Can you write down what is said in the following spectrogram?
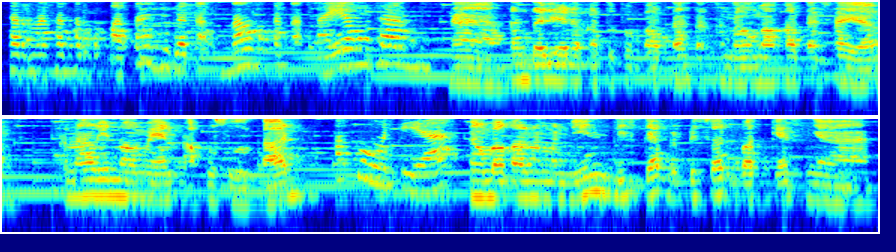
Karena kata pepatah juga tak kenal maka tak sayang Kang. Nah kan tadi ada kata pepatah tak kenal maka tak sayang. Kenalin Mamen, aku Sultan Aku Mutia. yang bakal nemenin di setiap episode podcastnya.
